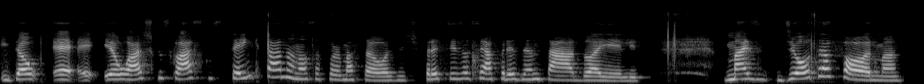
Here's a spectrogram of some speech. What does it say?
Então, é, é, eu acho que os clássicos têm que estar na nossa formação, a gente precisa ser apresentado a eles, mas de outra forma.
